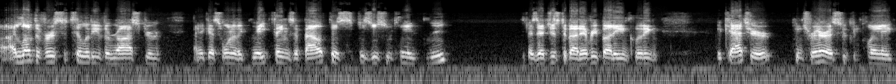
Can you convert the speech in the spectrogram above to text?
Uh, I love the versatility of the roster. I think that's one of the great things about this position player group is that just about everybody, including the catcher Contreras, who can play,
